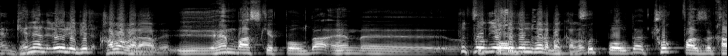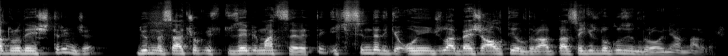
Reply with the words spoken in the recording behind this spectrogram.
Yani genel öyle bir hava var abi. Ee, hem basketbolda hem e, Futbol yaşadığımızda da bakalım. Futbolda çok fazla kadro değiştirince dün mesela çok üst düzey bir maç seyrettik. İkisinde de ki oyuncular 5-6 yıldır hatta 8-9 yıldır oynayanlar var.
